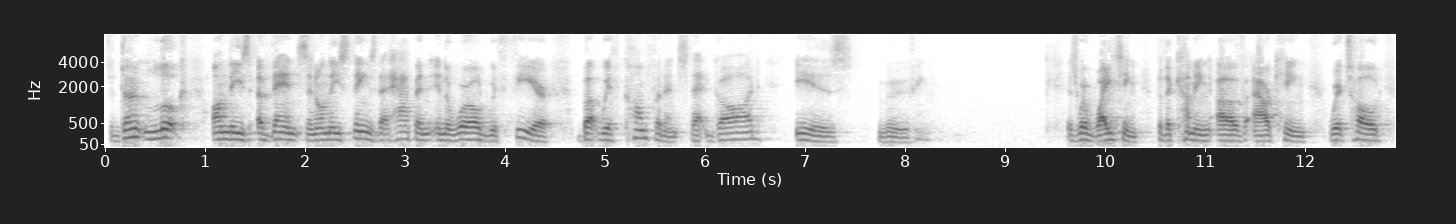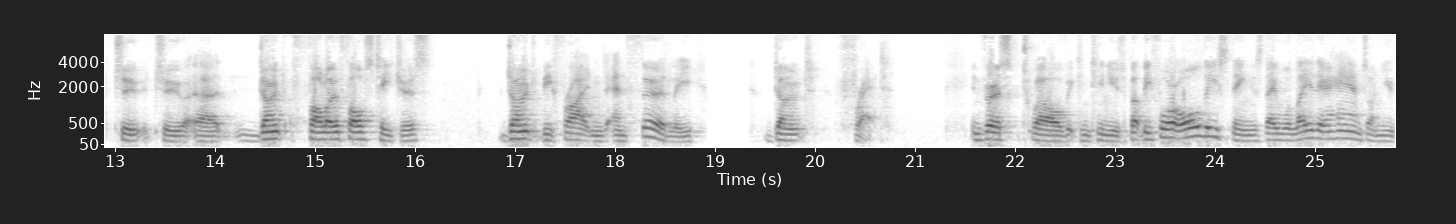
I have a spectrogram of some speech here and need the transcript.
So don't look on these events and on these things that happen in the world with fear, but with confidence that God is moving as we're waiting for the coming of our King. We're told to, to uh, don't follow false teachers, don't be frightened, and thirdly, don't fret. In verse 12, it continues, But before all these things, they will lay their hands on you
